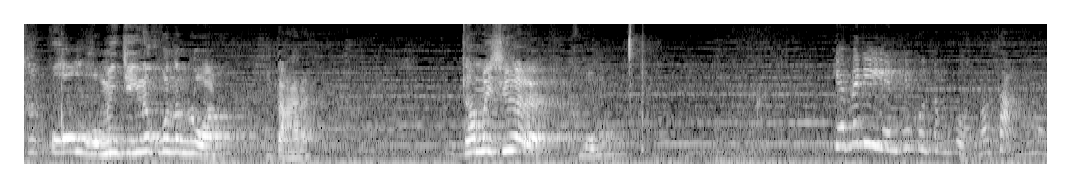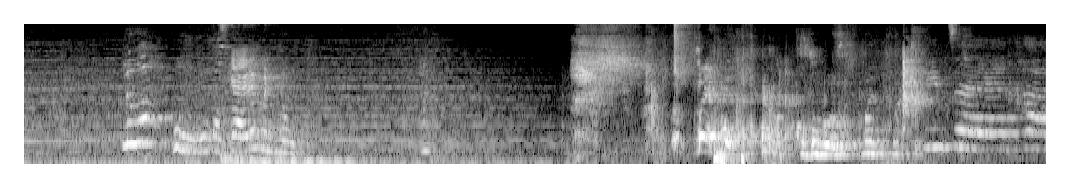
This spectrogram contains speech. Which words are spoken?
ถ้าโกงผมจริงๆนะคุณตำรวจพี่ตายนะ ถ้าไม่เชื่อเลยผม แกไม่ได้ยินที่คุณตำรวจเขาสั่งหรอหรือว่าหูของแกได้มันหนุก คุณตำรวจไม่พี่เจค่ะ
